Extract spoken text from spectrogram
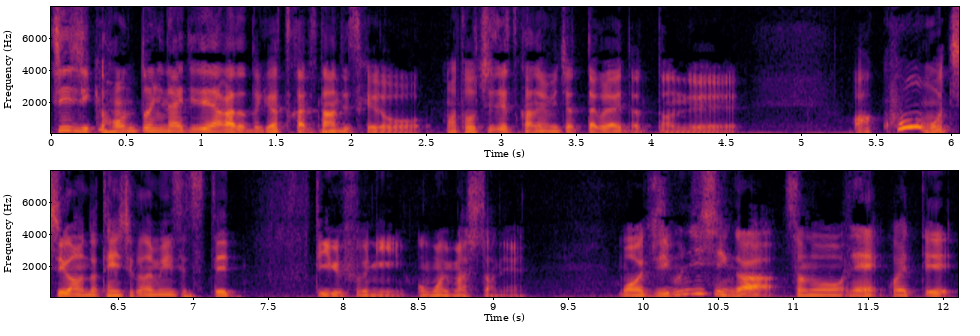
時期本当に泣いて出なかった時は使ってたんですけど、まあ途中で使うのやめちゃったぐらいだったんで、あ、こうも違うんだ転職の面接ってっていう風に思いましたね。まあ自分自身が、そのね、こうやって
